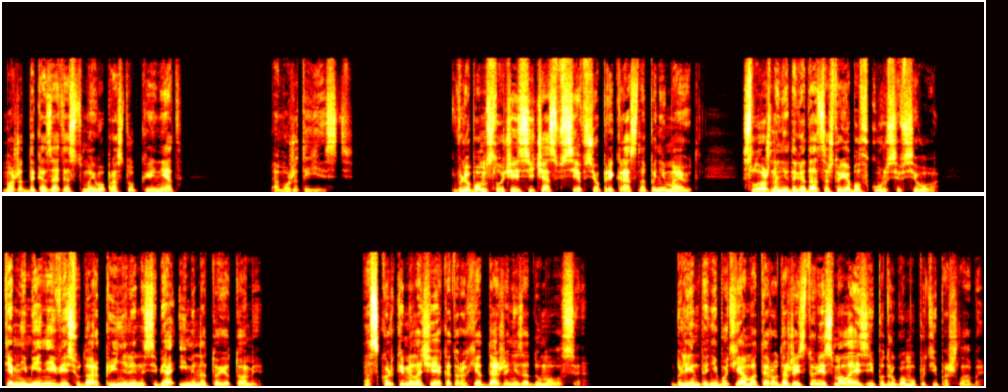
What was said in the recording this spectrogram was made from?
Может, доказательств моего проступка и нет, а может и есть. В любом случае, сейчас все все прекрасно понимают. Сложно не догадаться, что я был в курсе всего. Тем не менее, весь удар приняли на себя именно Тойотоми. А сколько мелочей, о которых я даже не задумывался. Блин, да не будь я Аматеру, даже история с Малайзией по другому пути пошла бы.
